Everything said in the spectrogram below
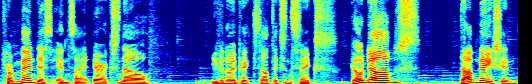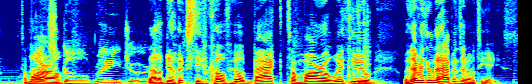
tremendous insight, Eric Snow, even though he picked Celtics in six. Go Dubs, Dub Nation tomorrow. Let's go Rangers. That'll do it. Steve Cofield back tomorrow with you with everything that happens at OTAs.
